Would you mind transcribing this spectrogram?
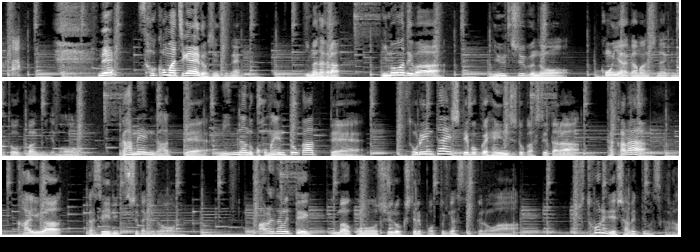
ね、そこ間違えないでほしいんですよね。今だから、今までは、YouTube の今夜我慢しないでのトーク番組でも、画面があって、みんなのコメントがあって、それに対して僕が返事とかしてたら、だから、会話が成立してたけど、改めて今この収録してるポッドキャストっていうのは、一人で喋ってますから、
